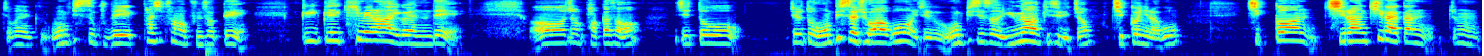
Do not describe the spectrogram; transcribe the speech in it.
저번에 그 원피스 983화 분석 때 끌끌 키메라 이거였는데 어 좀 바꿔서 이제 또 제가 또 원피스를 좋아하고 이제 그 원피스에서 유명한 기술 있죠 직건이라고 직건 지랑 키가 약간 좀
